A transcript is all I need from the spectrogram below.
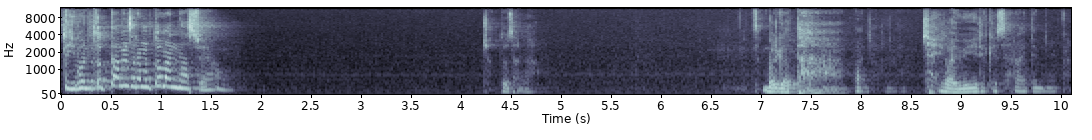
또 이번에 또 다른 사람을 또 만났어요. 전도사가 머리가 다 빠져가지고 자기가 왜 이렇게 살아야 됩니까?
